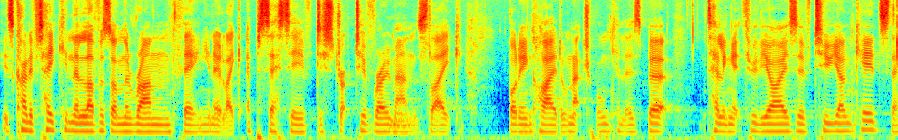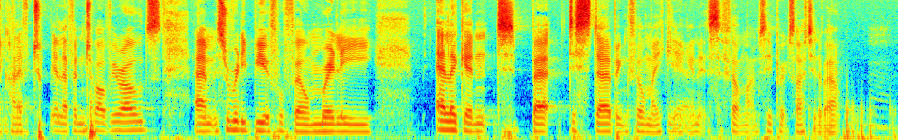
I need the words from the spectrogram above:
it's kind of taking the lovers on the run thing, you know, like obsessive, destructive romance, like Bonnie and Clyde or Natural Born Killers, but telling it through the eyes of two young kids. They're kind of tw 11, 12 year olds. Um, it's a really beautiful film, really elegant but disturbing filmmaking, Yeah. and it's a film that I'm super excited about. And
